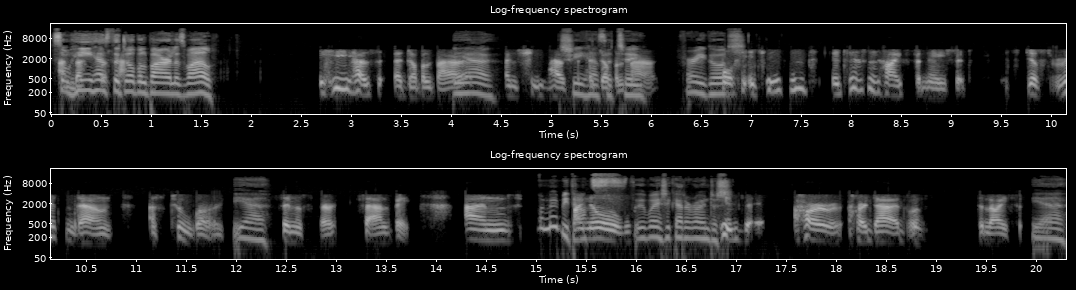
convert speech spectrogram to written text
So he has the happened. double barrel as well. He has a double barrel, Yeah. and she has She a has it double too. barrel. Very good. But it isn't. It isn't hyphenated. It's just written down as two words: Yeah. Sinister Salvi. And Well, maybe I that's know. the way to get around it. his, her her dad was delighted. Yeah.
